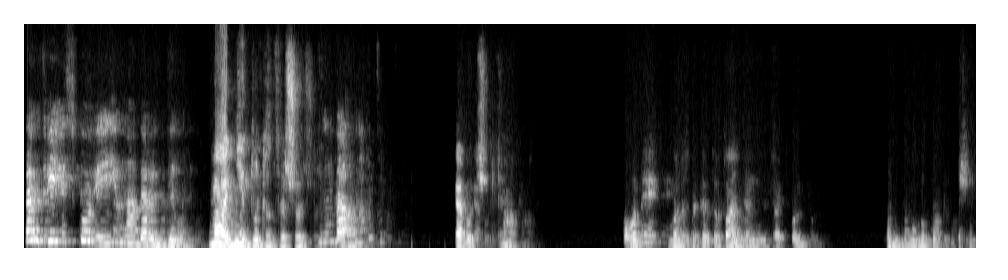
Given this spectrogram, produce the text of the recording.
Там дві військові, і їм треба розділити. Ну, одні тут це що. Ну, так. Короче. Ну, А вони, в мене таке питання, не так пользу. Вони було б проти, чи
